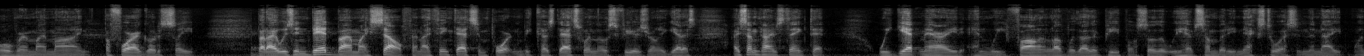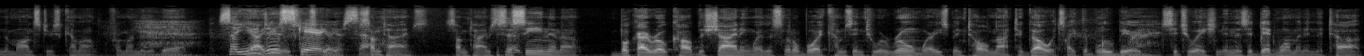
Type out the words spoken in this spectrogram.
over in my mind before I go to sleep. But I was in bed by myself, and I think that's important because that's when those fears really get us. I sometimes think that we get married and we fall in love with other people so that we have somebody next to us in the night when the monsters come out from under the bed. So you do was so scare yourself. Sometimes, sometimes. There's a scene in a book I wrote called The Shining where this little boy comes into a room where he's been told not to go. It's like the Bluebeard Right. situation, and there's a dead woman in the tub.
